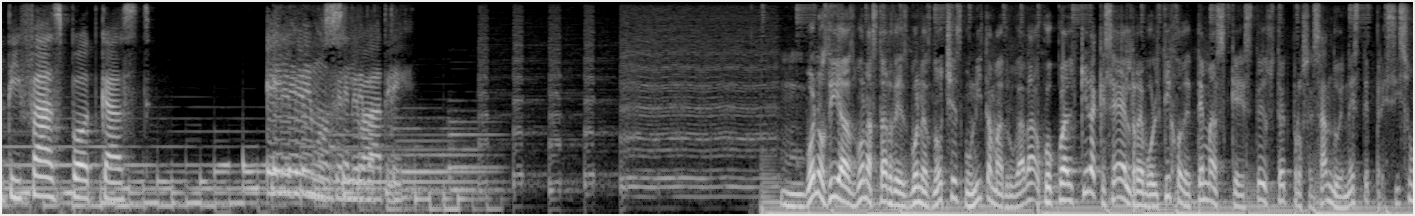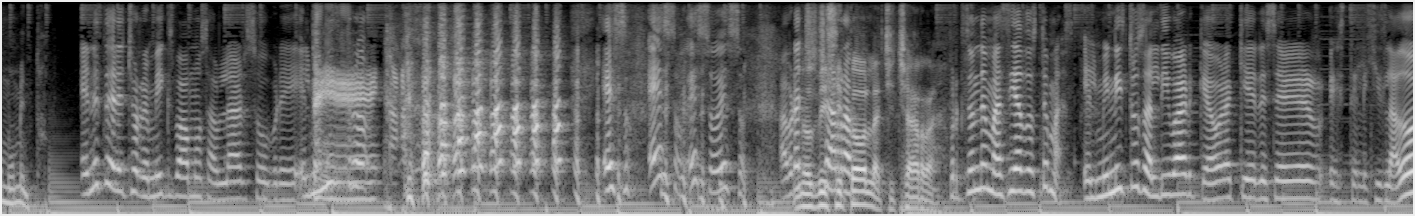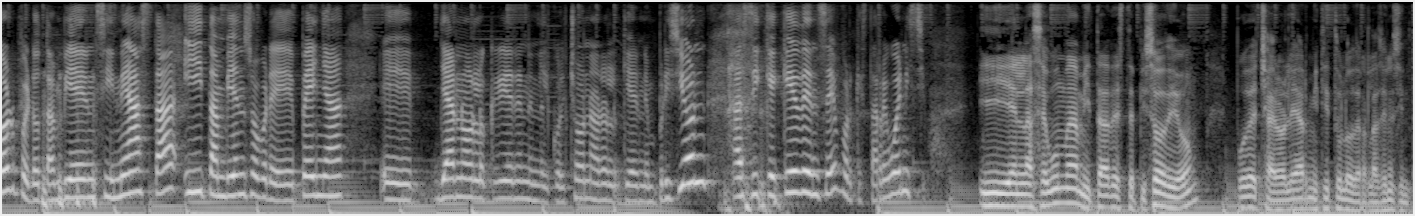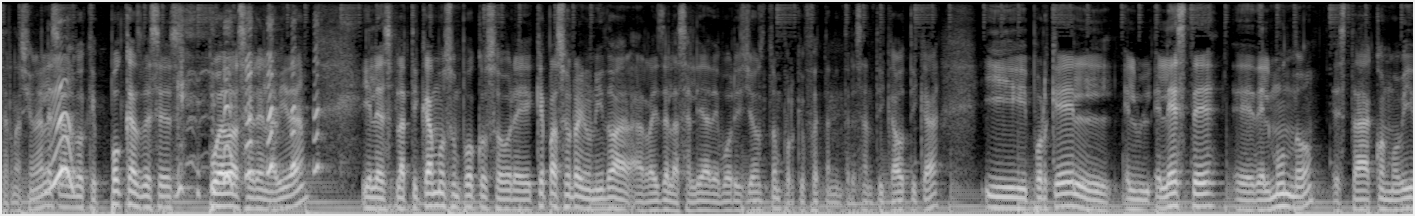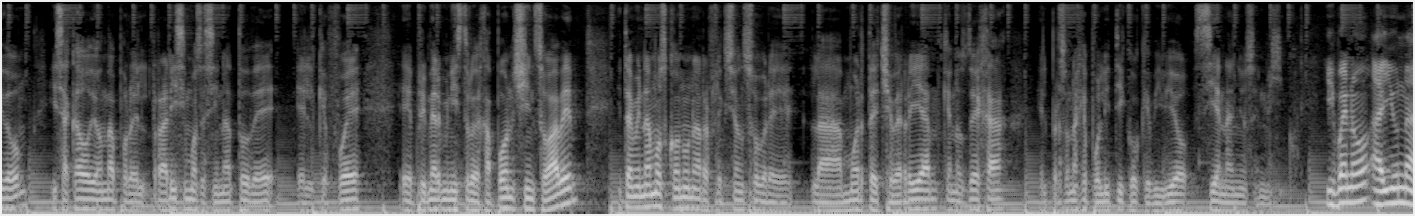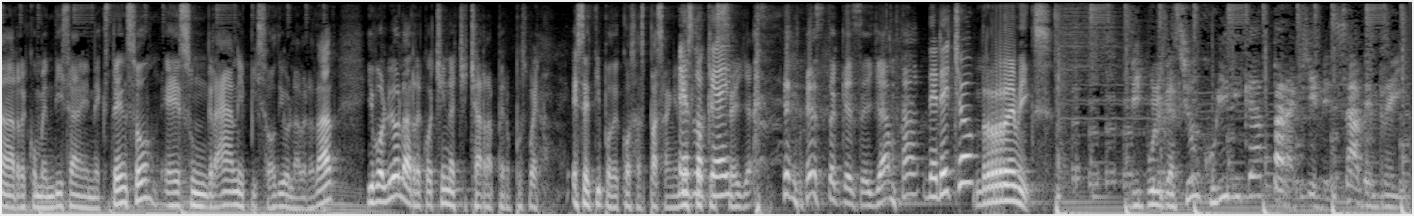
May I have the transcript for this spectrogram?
Antifaz Podcast. Elevemos el debate. Buenos días, buenas tardes, buenas noches, bonita madrugada o cualquiera que sea el revoltijo de temas que esté usted procesando en este preciso momento. En este Derecho Remix vamos a hablar sobre el ministro. Eso, eso, eso, eso. Habrá Nos chicharra, visitó la chicharra. Porque son demasiados temas. El ministro Saldívar, que ahora quiere ser este legislador, pero también cineasta, y también sobre Peña. eh, ya no lo quieren en el colchón, ahora lo quieren en prisión. Así que quédense porque está re buenísimo. Y en la segunda mitad de este episodio pude charolear mi título de Relaciones Internacionales, algo que pocas veces puedo hacer en la vida. Y les platicamos un poco sobre qué pasó en Reino Unido a, a raíz de la salida de Boris Johnson, por qué fue tan interesante y caótica, y por qué el, el- el este eh, del mundo está conmovido y sacado de onda por el rarísimo asesinato de el que fue eh, primer ministro de Japón, Shinzo Abe. Y terminamos con una reflexión sobre la muerte de Echeverría que nos deja el personaje político que vivió 100 años en México. Y bueno, hay una recomendiza en extenso, es un gran episodio, la verdad, y volvió la recochina chicharra, pero pues bueno, ese tipo de cosas pasan en, Es esto, lo que hay. se, en esto que se llama... ¿Derecho? Remix. Divulgación jurídica para quienes saben reír.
